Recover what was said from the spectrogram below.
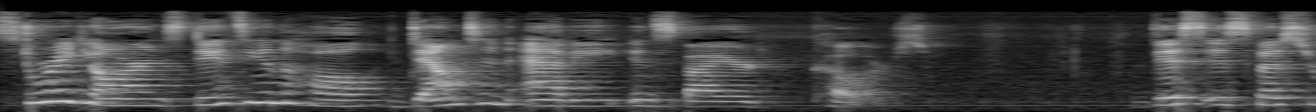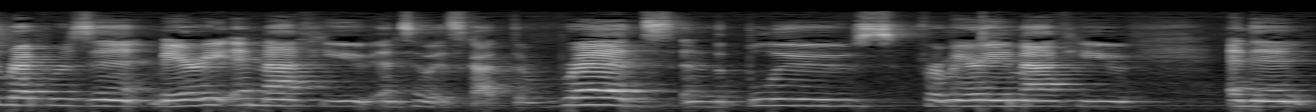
Storied Yarns, Dancing in the Hall, Downton Abbey inspired colors. This is supposed to represent Mary and Matthew, and so it's got the reds and the blues for Mary and Matthew. And then,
